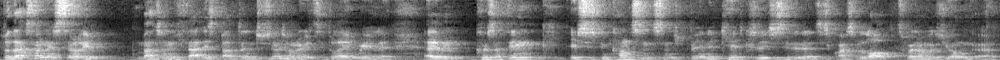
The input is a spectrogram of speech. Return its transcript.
But that's not necessarily. I don't know if that is bad dentistry. I don't know who to blame really, because um, I think it's just been constant since being a kid. Because I used to see the dentist quite a lot when I was younger.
